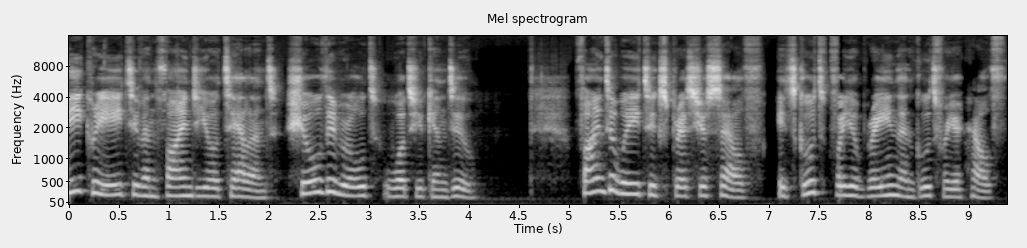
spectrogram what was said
Be creative and find your talent. Show the world what you can do. Find a way to express yourself. It's good for your brain and good for your health.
